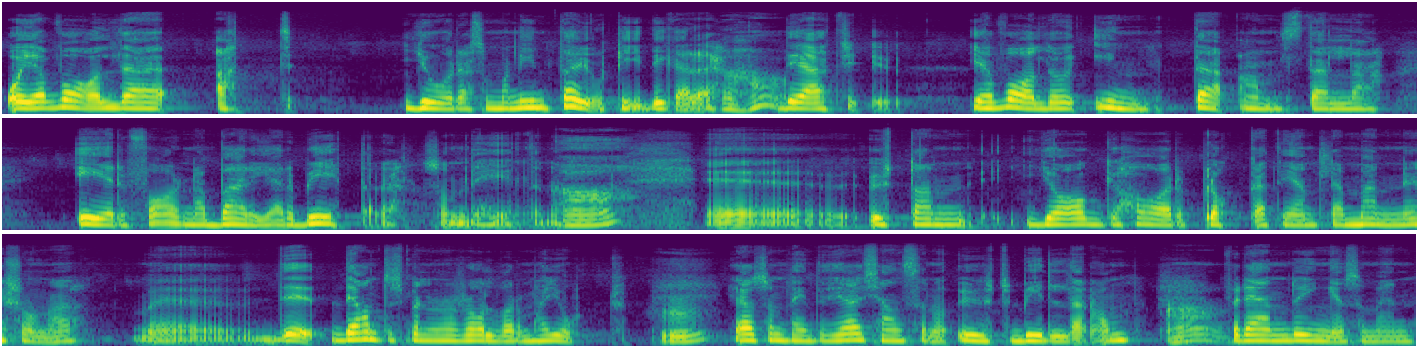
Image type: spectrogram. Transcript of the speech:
Och jag valde att göra som man inte har gjort tidigare. Det är att jag valde att inte anställa erfarna bergarbetare, som det heter. nu. Ja. Eh, utan jag har plockat egentligen människorna. Eh, det, det har inte spelat någon roll vad de har gjort. Jag har som tänkt att jag har chansen att utbilda dem. För det är ändå ingen som är en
